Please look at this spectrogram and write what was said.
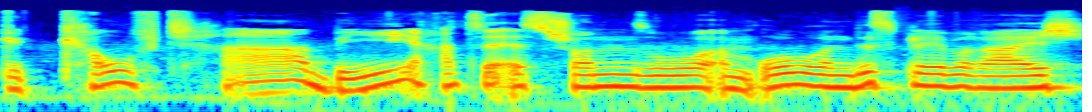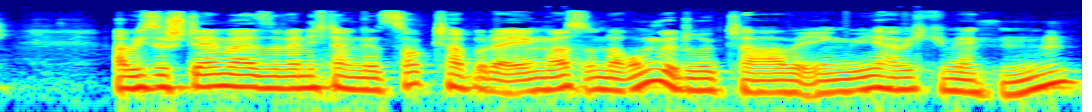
gekauft habe, hatte es schon so am oberen Displaybereich, habe ich so stellenweise, wenn ich dann gezockt habe oder irgendwas und da rumgedrückt habe irgendwie, habe ich gemerkt, hm,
